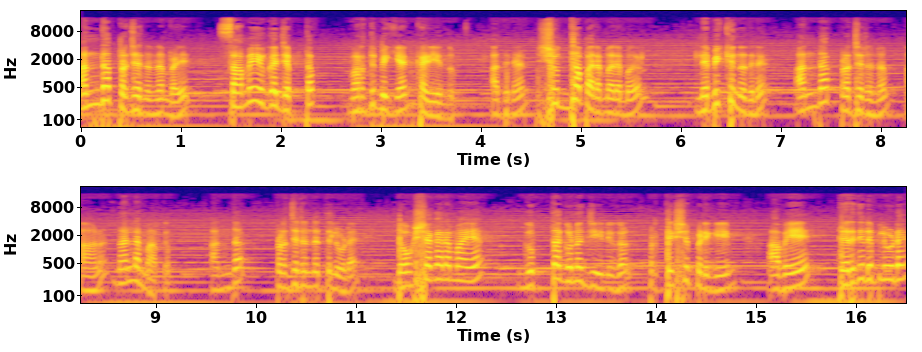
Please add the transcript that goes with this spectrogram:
അന്ധപ്രജനനം വഴി സമയുഗ ജപ്തം വർദ്ധിപ്പിക്കാൻ കഴിയുന്നു. അതിനാൽ ശുദ്ധ പരമ്പരകൾ ലഭിക്കുന്നതിന് അന്ധപ്രജനനം ആണ് നല്ല മാർഗം. അന്ധപ്രജനനത്തിലൂടെ ദോഷകരമായ ഗുപ്തഗുണ ജീനുകൾ പ്രത്യക്ഷപ്പെടുകയും അവയെ തിരഞ്ഞെടുപ്പിലൂടെ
